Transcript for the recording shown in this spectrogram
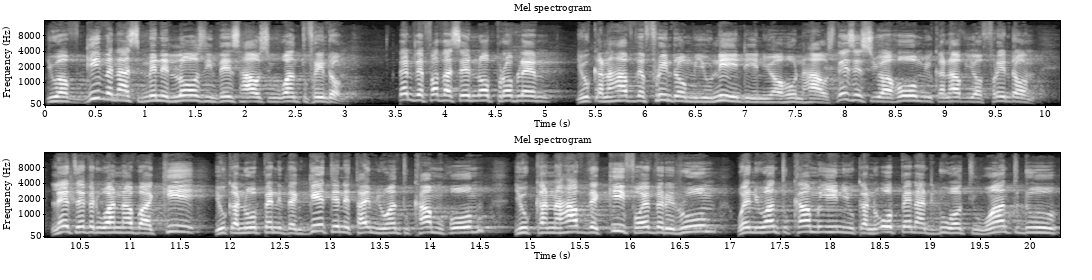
you have given us many laws in this house, we want to freedom. Then the father said, No problem, you can have the freedom you need in your own house. This is your home, you can have your freedom. Let everyone have a key. You can open the gate anytime you want to come home. You can have the key for every room. When you want to come in, you can open and do what you want to do.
